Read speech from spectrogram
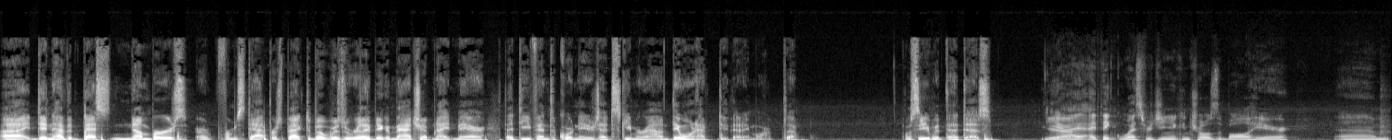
Uh, didn't have the best numbers or from a stat perspective, but was a really big a matchup nightmare that defensive coordinators had to scheme around. They won't have to do that anymore. So we'll see what that does. Yeah, I, I think West Virginia controls the ball here, um,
